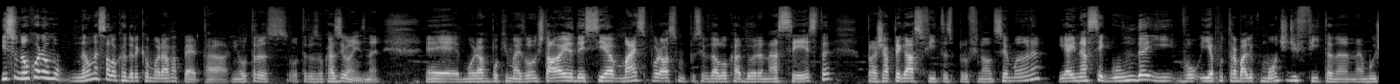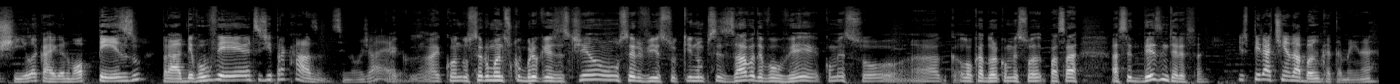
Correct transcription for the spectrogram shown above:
Isso não quando eu, não nessa locadora que eu morava perto, tá? Em outras, outras ocasiões, né? É, morava um pouquinho mais longe e tal, aí eu descia mais próximo possível da locadora na sexta, pra já pegar as fitas pro final de semana. E aí na segunda e, ia pro trabalho com um monte de fita na, na mochila, carregando o maior peso, pra devolver antes de ir pra casa. Senão já era. Aí quando o ser humano descobriu que existia um serviço que não precisava devolver, começou a, a locadora começou a passar a ser desinteressante. E os piratinha da banca também, né?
